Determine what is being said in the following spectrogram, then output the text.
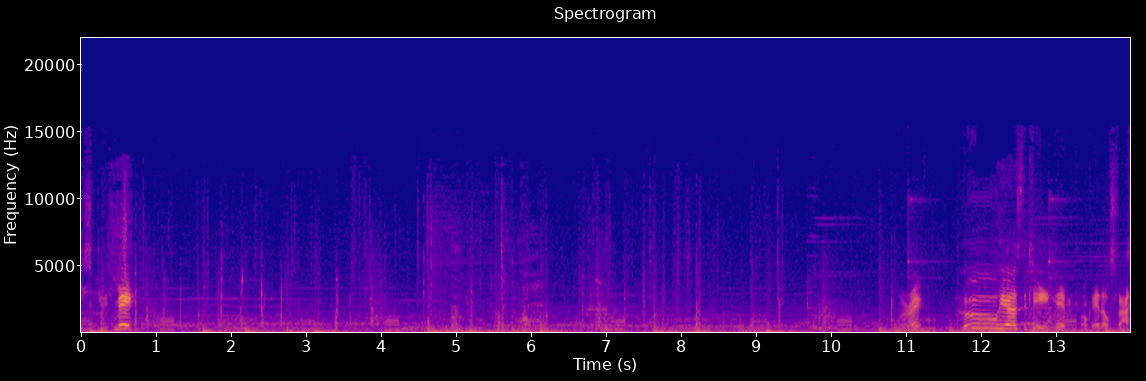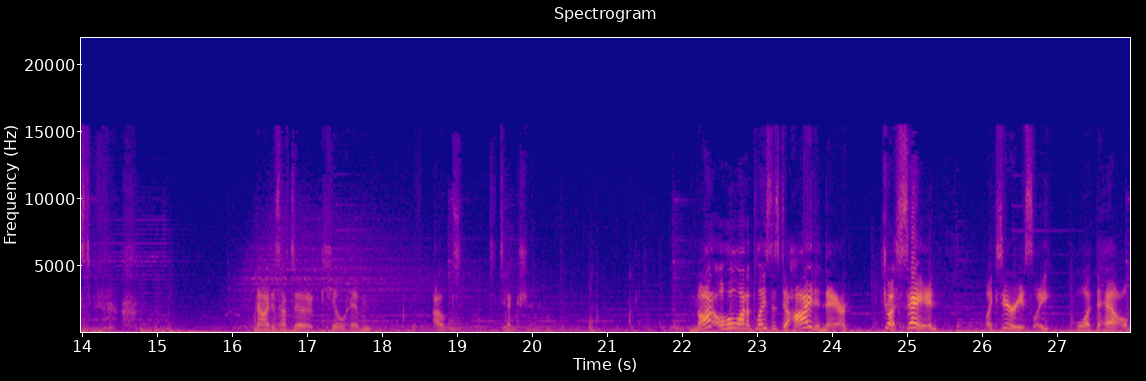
Excuse me. Alright. Who has the key? Him. Okay, that was fast. now I just have to kill him without detection. Not a whole lot of places to hide in there. Just saying. Like, seriously. What the hell?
